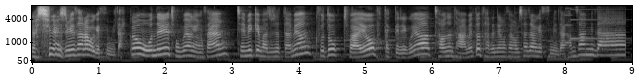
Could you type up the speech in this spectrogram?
열심히 열심히 살아보겠습니다. 그럼 오늘 조명 영상 재밌게 봐주셨다면 구독, 좋아요 부탁드리고요. 저는 다음에 또 다른 영상으로 찾아오겠습니다. 감사합니다.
